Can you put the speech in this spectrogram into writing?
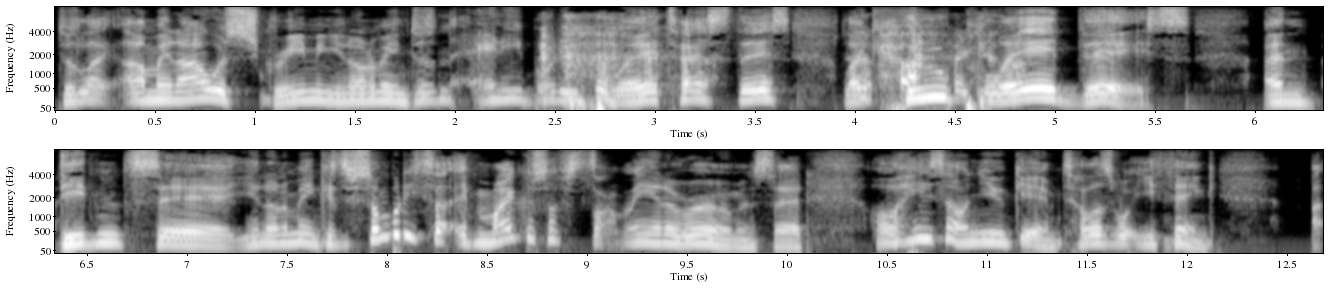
Does like, I mean, I was screaming. You know what I mean? Doesn't anybody play test this? Like, who played this and didn't say? You know what I mean? Because if somebody, if Microsoft sat me in a room and said, "Oh, here's our new game. Tell us what you think." Uh,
